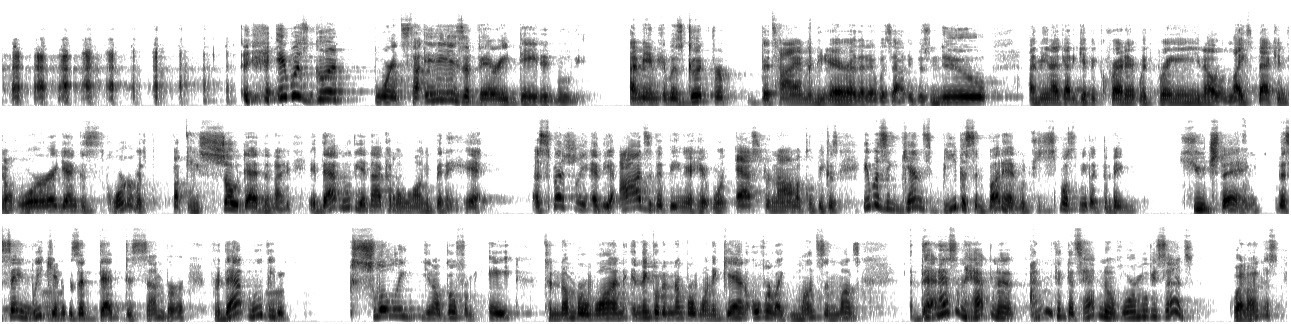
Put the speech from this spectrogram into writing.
it was good for its time. It is a very dated movie. I mean, it was good for the time and the era that it was out. It was new. I mean, I got to give it credit with bringing, you know, life back into horror again because horror was fucking so dead in the 90s. If that movie had not come along and been a hit, especially, and the odds of it being a hit were astronomical because it was against Beavis and Butthead, which was supposed to be like the big, huge thing. The same weekend, it was a dead December. For that movie to slowly, you know, go from eight to number one and then go to number one again over like months and months. That hasn't happened to, I don't think that's happened to a horror movie since, quite honest.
